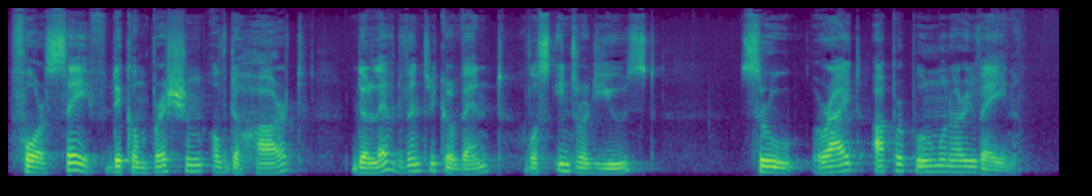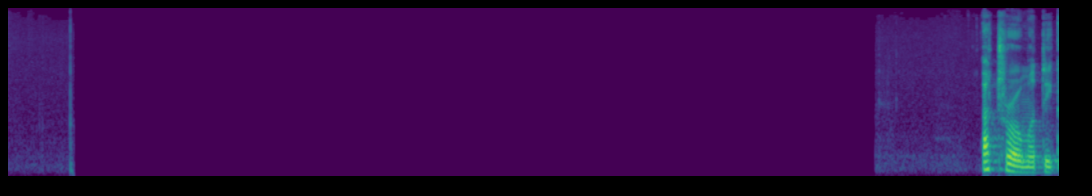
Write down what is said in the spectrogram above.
For safe decompression of the heart, the left ventricle vent was introduced through right upper pulmonary vein. Atraumatic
